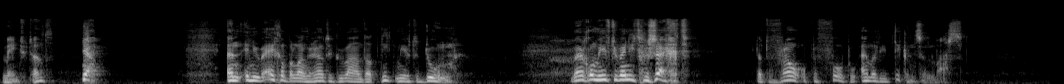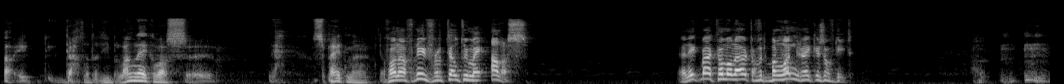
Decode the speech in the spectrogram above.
Meent u dat? Ja. En in uw eigen belang raad ik u aan dat niet meer te doen. Waarom heeft u mij niet gezegd dat de vrouw op de foto Emily Dickinson was? Nou, ik, ik dacht dat het niet belangrijk was. eh. ja, spijt me. Vanaf nu vertelt u mij alles. En ik maak dan wel uit of het belangrijk is of niet.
